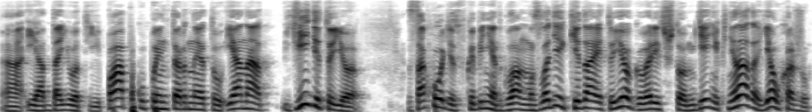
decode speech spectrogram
а, и отдает ей папку по интернету. И она видит ее, заходит в кабинет главного злодея, кидает ее, говорит, что денег не надо, я ухожу.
